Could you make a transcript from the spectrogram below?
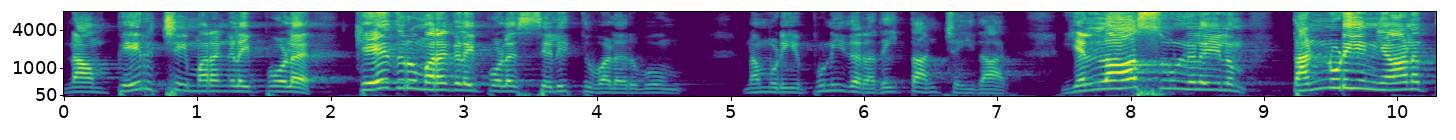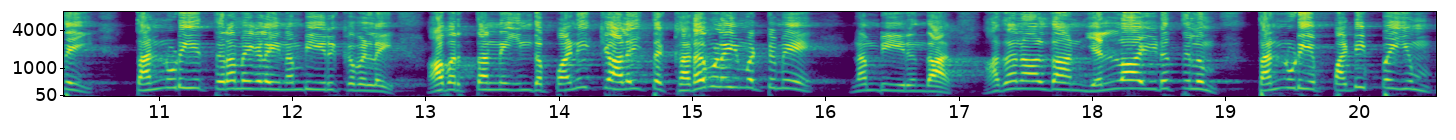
நாம் பேரிச்சை மரங்களைப் போல கேதுரு மரங்களைப் போல செழித்து வளருவோம். நம்முடைய புனிதர் அதைத்தான் செய்தார். எல்லா சூழ்நிலையிலும் தன்னுடைய ஞானத்தை தன்னுடைய திறமைகளை நம்பி இருக்கவில்லை. அவர் தன்னை இந்த பணிக்கு அழைத்த கடவுளை மட்டுமே நம்பி இருந்தார். அதனால் தான் எல்லா இடத்திலும் தன்னுடைய படிப்பையும்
